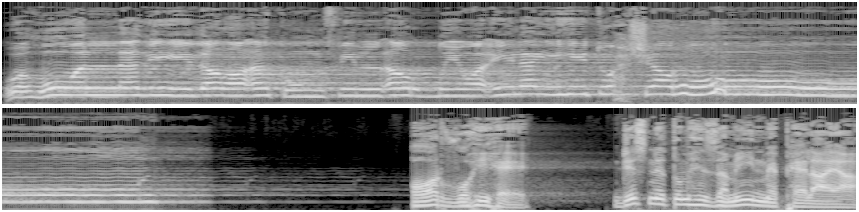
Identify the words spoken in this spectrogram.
وَهُوَ الَّذِي ذَرَأَكُمْ فِي الْأَرْضِ وَإِلَيْهِ تُحْشَرُونَ اور وہی ہے جس نے تمہیں زمین میں پھیلایا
